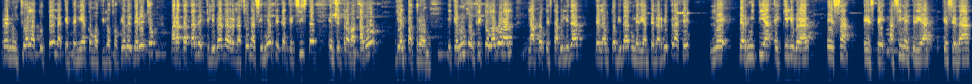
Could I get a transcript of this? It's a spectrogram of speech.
renunció a la tutela que tenía como filosofía del derecho para tratar de equilibrar la relación asimétrica que existe entre el trabajador y el patrón, y que en un conflicto laboral la potestabilidad de la autoridad mediante el arbitraje le permitía equilibrar esa este, asimetría que se da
